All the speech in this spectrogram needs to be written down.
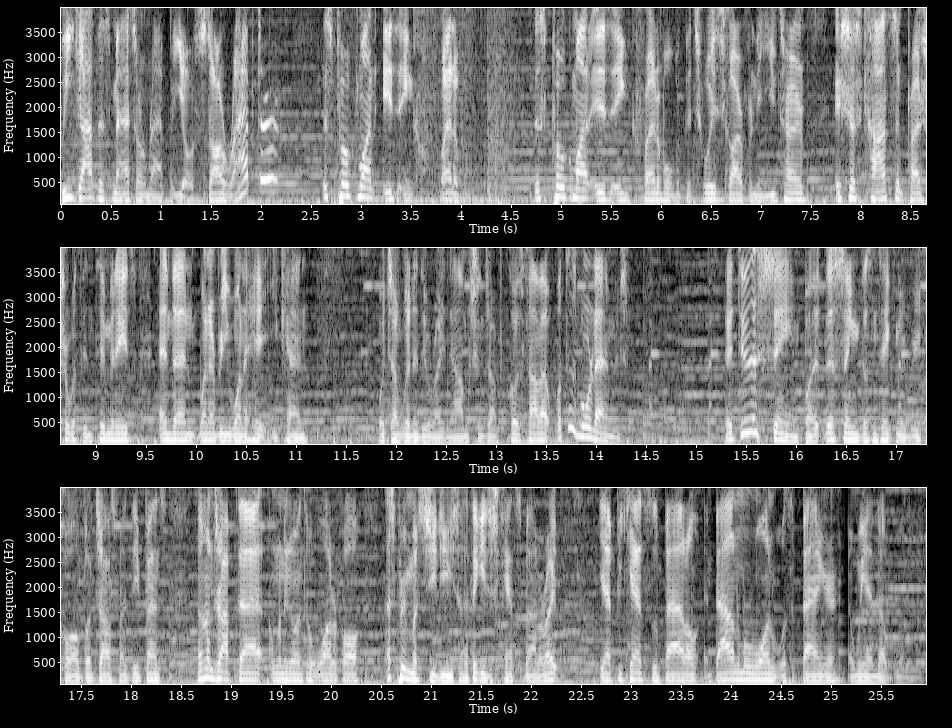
We got this match on wrap. But yo, Staraptor? This Pokemon is incredible. This Pokemon is incredible with the Choice Scarf and the U-turn. It's just constant pressure with Intimidates. And then whenever you want to hit, you can. Which I'm going to do right now. I'm just going to drop Close Combat. What does more damage? They do the same, but this thing doesn't take me recall, but drops my defense. I'm going to drop that. I'm going to go into a waterfall. That's pretty much GG's. I think he just cancels battle, right? Yep, he cancels the battle. And battle number one was a banger, and we end up winning.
